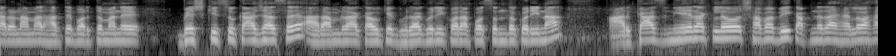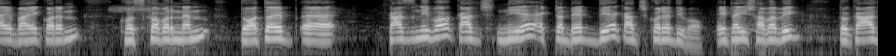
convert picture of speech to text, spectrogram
কারণ আমার হাতে বর্তমানে বেশ কিছু কাজ আছে, আর আমরা কাউকে ঘোরাঘুরি করা পছন্দ করি না। আর কাজ নিয়ে রাখলেও স্বাভাবিক, আপনারা হ্যালো হাই বাই করেন খোঁজখবর নেন। তো অতএব কাজ নিব, কাজ নিয়ে একটা ডেট দিয়ে কাজ করে দিব। এটাই স্বাভাবিক। তো কাজ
